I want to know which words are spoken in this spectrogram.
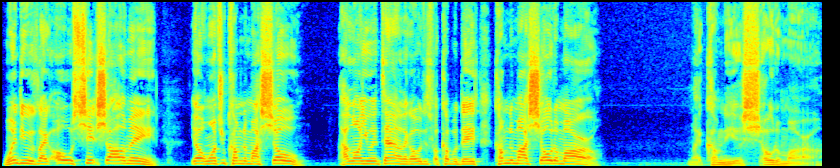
Wendy was like, "Oh shit, Charlamagne, yo, why don't you come to my show? How long you in town?" I'm like, "Oh, just for a couple days. Come to my show tomorrow." I'm like, "Come to your show tomorrow."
